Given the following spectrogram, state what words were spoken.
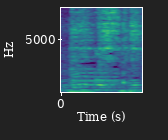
menos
